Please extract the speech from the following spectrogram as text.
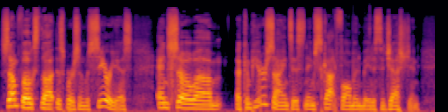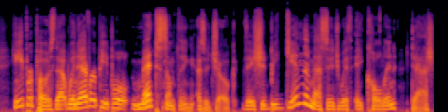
Some folks thought this person was serious. And so um, a computer scientist named Scott Fahlman made a suggestion. He proposed that whenever people meant something as a joke, they should begin the message with a colon dash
